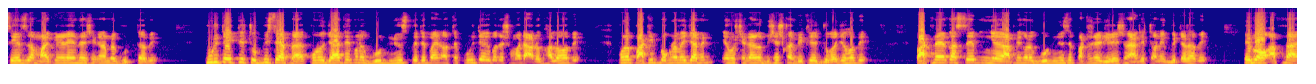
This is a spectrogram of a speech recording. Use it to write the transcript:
সেলস বা মার্কেটিং লাইন থাকেন, সেখানে আপনার ঘুরতে হবে। কুড়ি তারিখ থেকে চব্বিশ তারিখ আপনার কোনো জায়গা থেকে কোনো গুড নিউজ পেতে পারেন অর্থাৎ কুড়ি তারিখ পরে সময়টা আরও ভালো হবে। কোনো পার্টি প্রোগ্রামে যাবেন এবং সেখানে বিশেষ করে বিক্রির যোগাযোগ হবে। পার্টনারের কাছে আপনি কোনো গুড নিউজের পার্টনারের রিলেশন আগের চেয়ে অনেক বেটার হবে। এবং আপনার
